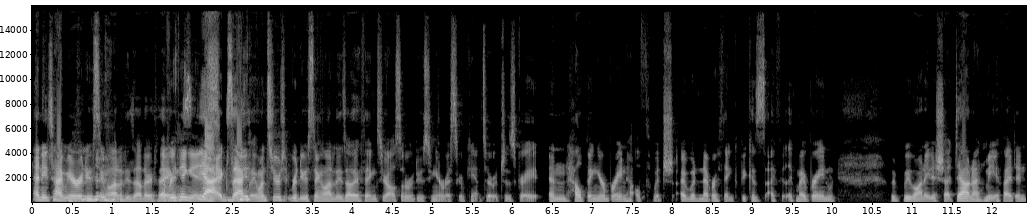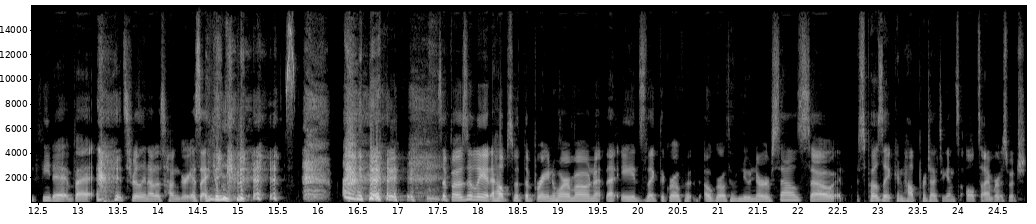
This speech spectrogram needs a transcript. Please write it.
anytime you're reducing a lot of these other things, everything is. Yeah, exactly. Once you're reducing a lot of these other things, you're also reducing your risk of cancer, which is great, and helping your brain health, which I would never think because I feel like my brain would be wanting to shut down on me if I didn't feed it, but it's really not as hungry as I think it is. supposedly it helps with the brain hormone that aids like the growth of, oh, growth of new nerve cells. So it, supposedly it can help protect against Alzheimer's, which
